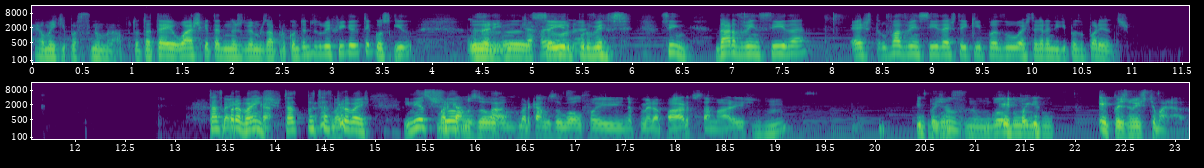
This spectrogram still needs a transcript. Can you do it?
é uma equipa fenomenal. Portanto, até eu acho que até nos devemos dar por contentes do Benfica de ter conseguido foi sair bom, não é? por vencer. Sim, dar de vencida, esta, levar de vencida esta equipa do, esta grande equipa do Paredes. Está de Bem, parabéns, marca- está de, está de mar- parabéns. E nesse jogo. Marcámos o, pá, marcámos o gol foi na primeira parte, Samaris, uhum, e depois, não, num gol e de depois, de um- e depois não existiu mais nada.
